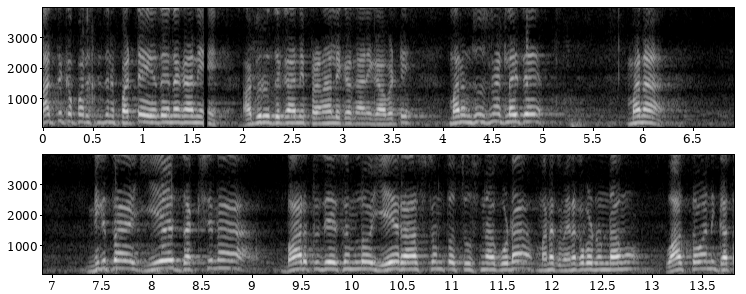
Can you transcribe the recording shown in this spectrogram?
ఆర్థిక పరిస్థితిని పట్టే ఏదైనా కానీ అభివృద్ధి కానీ ప్రణాళిక కానీ కాబట్టి మనం చూసినట్లయితే మన మిగతా ఏ దక్షిణ భారతదేశంలో ఏ రాష్ట్రంతో చూసినా కూడా మనకు వెనకబడి ఉన్నాము వాస్తవానికి గత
